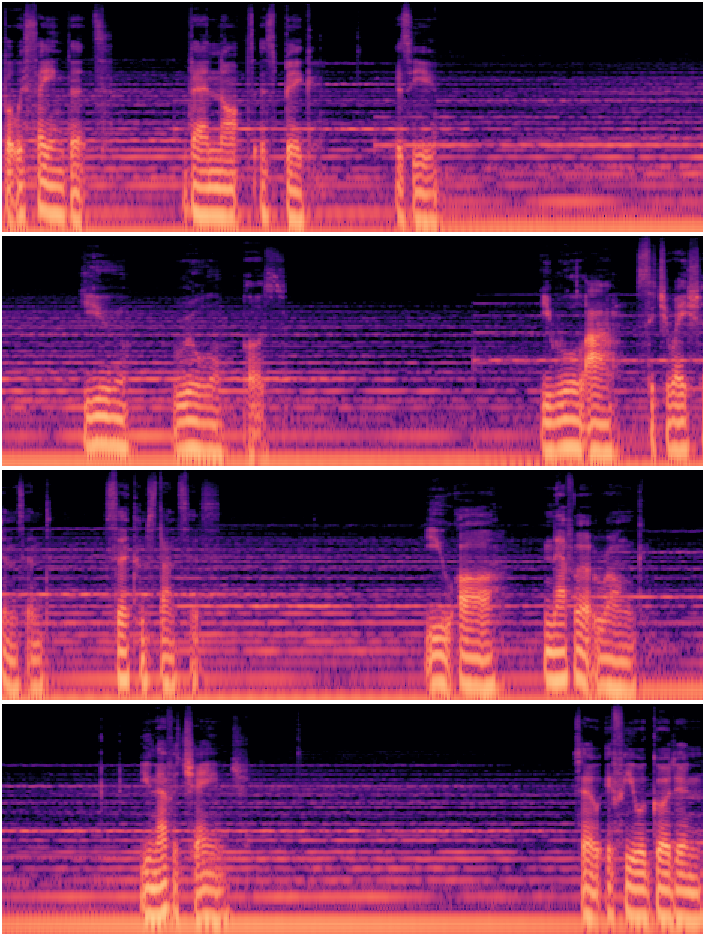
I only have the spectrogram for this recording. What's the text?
but we're saying that they're not as big as you. You rule us. You rule our situations and circumstances. You are never wrong. You never change. So if you were good in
